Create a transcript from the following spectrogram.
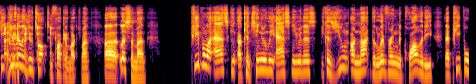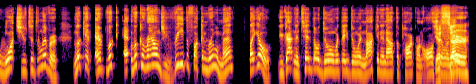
he, he really do talk too fucking much, man. Uh, listen, man. People are asking, are continually asking you this because you are not delivering the quality that people want you to deliver. Look at look at look around you. Read the fucking room, man. Like, yo, you got Nintendo doing what they doing, knocking it out the park on all Yes, cylinders sir.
